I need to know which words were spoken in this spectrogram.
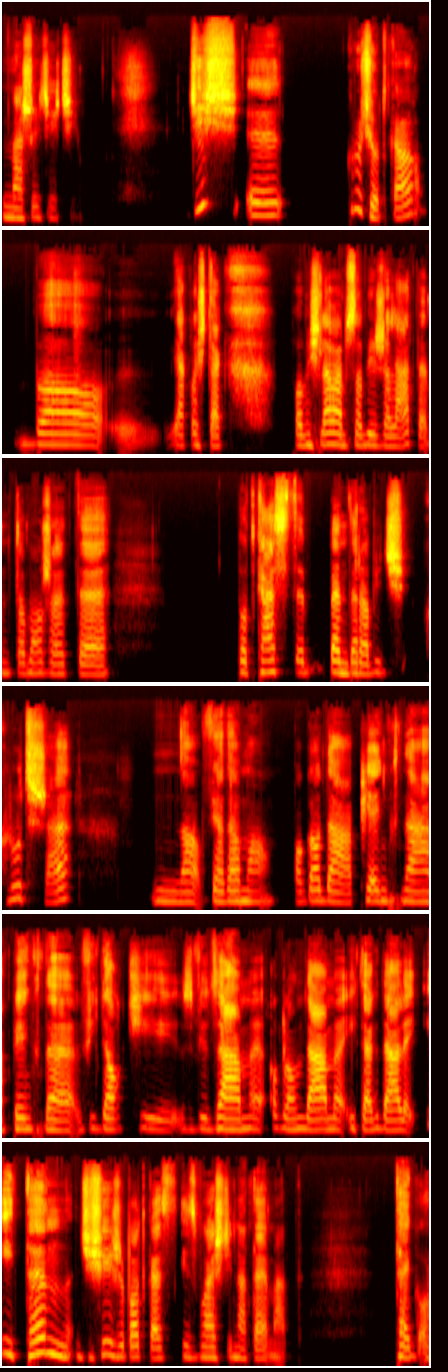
naszych dzieci. Dziś y, króciutko, bo y, jakoś tak pomyślałam sobie, że latem to może te podcasty będę robić krótsze. No, wiadomo, pogoda piękna, piękne widoki, zwiedzamy, oglądamy i tak dalej. I ten dzisiejszy podcast jest właśnie na temat tego.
